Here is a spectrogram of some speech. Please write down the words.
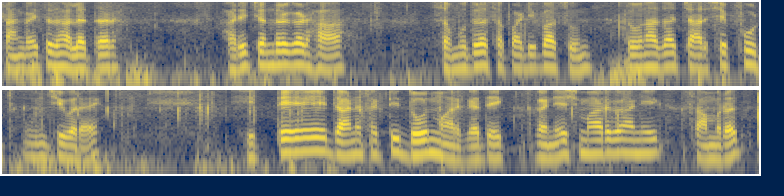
सांगायचं झालं तर हरिश्चंद्रगड हा समुद्रसपाटीपासून दोन हजार चारशे फूट उंचीवर आहे. इथे जाण्यासाठी दोन मार्ग आहेत. एक गणेश मार्ग आणि एक साम्रत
